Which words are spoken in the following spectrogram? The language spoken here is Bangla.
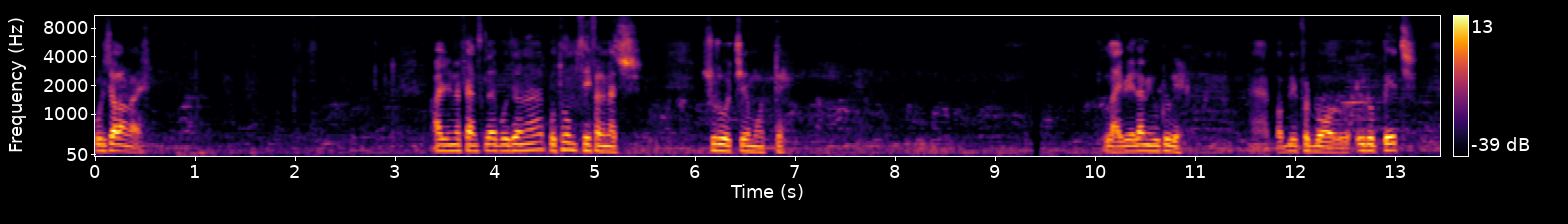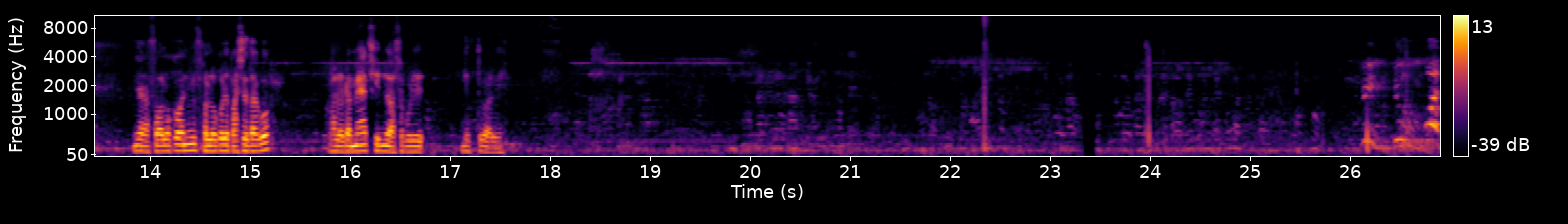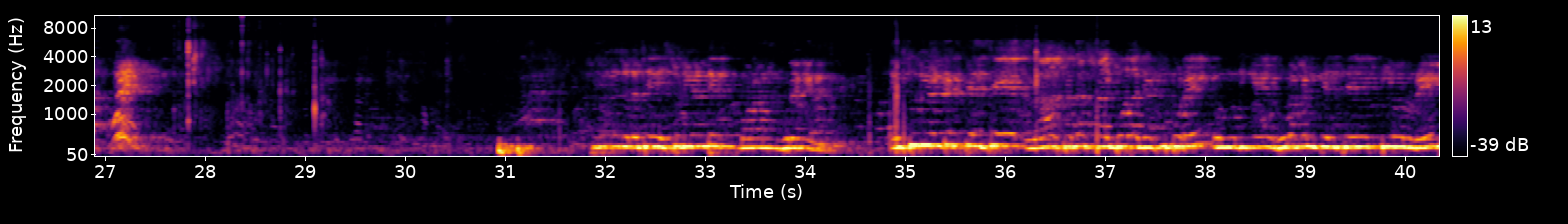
পরিচালনায়। আর্জেন্টিনা ফ্যান্স ক্লাবের পরিচালনায় প্রথম সেমিফাইনাল ম্যাচ শুরু হচ্ছে এই মুহূর্তে। লাইভে এলাম ইউটিউবে পাবলিক ফুটবল ইউটিউব পেজ যারা ফলো করেনি ফলো করে পাশে থাকো। ভালো একটা ম্যাচ কিন্তু আশা করি দেখতে পারবে শুরুতে চলেছে স্টুডিয়ান্টেক্স বনাম হুরাকেন স্টুডিয়ান্টেক্স খেলছে লাল সাদা স্ট্রাইপওয়ালা জার্সি পরে অন্যদিকে হুরাকেন খেলছে পিওর রেড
